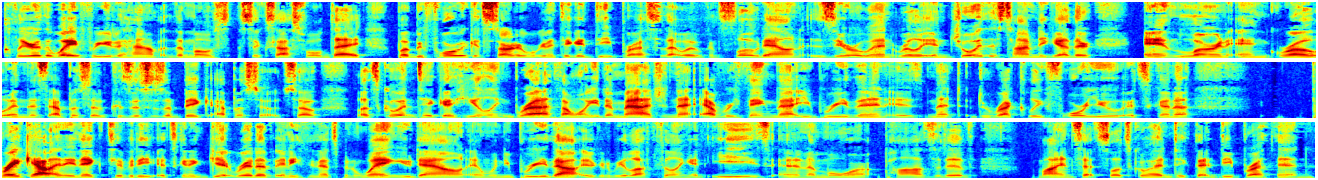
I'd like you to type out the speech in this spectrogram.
clear the way for you to have the most successful day. But before we get started, we're going to take a deep breath so that way we can slow down, zero in, really enjoy this time together, and learn and grow in this episode because this is a big episode. So let's go ahead and take a healing breath. I want you to imagine that everything that you breathe in is meant directly for you. It's going to break out any negativity. It's going to get rid of anything that's been weighing you down. And when you breathe out, you're going to be left feeling at ease and in a more positive mindset. So let's go ahead and take that deep breath in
